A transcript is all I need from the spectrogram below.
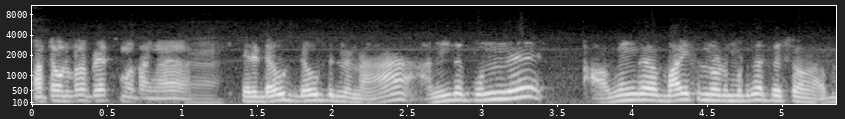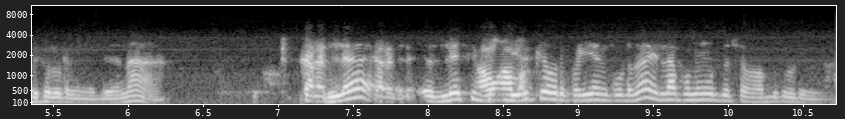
மத்தவங்க பேச மாட்டாங்க. சரி டவுட் டவுட் என்னன்னா அந்த பொண்ணு அவங்க பாய் ஃப்ரெண்டோட மட்டும் தான் பேசுவாங்க. அப்படி சொல்றீங்க Correct, இல்ல. ரிலேஷன்ஷிப். இருக்க ஒரு பையன் கூட தான் எல்லா பொண்ணுங்களும் பேசுவாங்க. அப்படி சொல்றீங்களா?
